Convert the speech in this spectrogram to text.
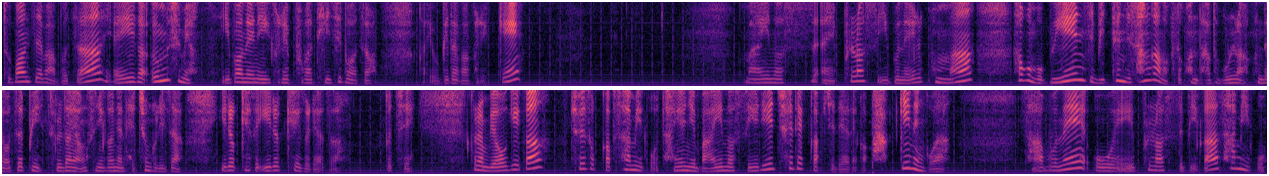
두 번째 봐보자. A가 음수면 이번에는 이 그래프가 뒤집어져. 그러니까 여기다가 그릴게. 마이너스 아니 플러스 2분의 1 콤마 하고 뭐 위인지 밑인지 상관없어. 그건 나도 몰라. 근데 어차피 둘 다 양수니까 그냥 대충 그리자. 이렇게 해서 이렇게 그려져. 그치? 그럼 여기가 최소값 3이고 당연히 마이너스 1이 최대값이 돼야 되니까 바뀌는 거야. 4분의 5a 플러스 b가 3이고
